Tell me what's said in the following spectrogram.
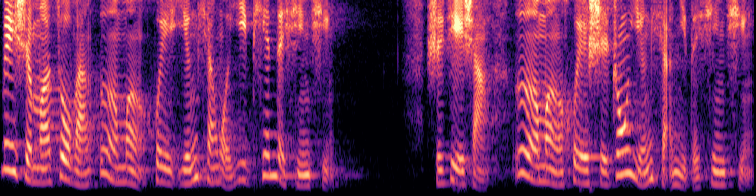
为什么做完噩梦会影响我一天的心情？实际上，噩梦会始终影响你的心情，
